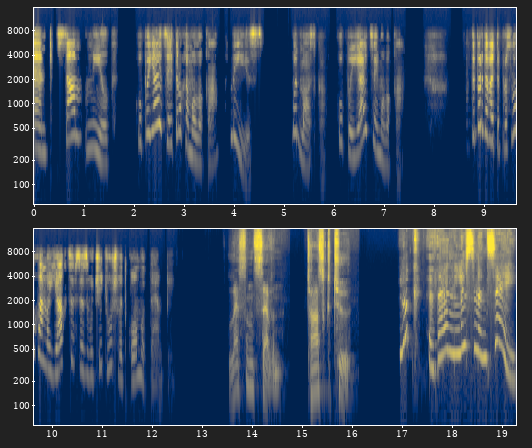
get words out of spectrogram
and some milk. Купи яйця і трохи молока. Please. Будь ласка, купи яйця і молока. Тепер давайте прослухаємо, як це все звучить у швидкому темпі. Lesson 7. Task 2. Look, then listen and say.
